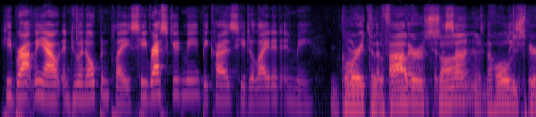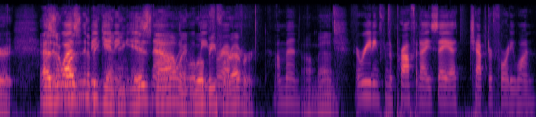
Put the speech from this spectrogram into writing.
He brought me out into an open place. He rescued me because he delighted in me. Glory to the Father, Son, and the Holy Spirit, as it was in the beginning, is now, and will be forever. Amen. Amen. A reading from the prophet Isaiah, chapter 41.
